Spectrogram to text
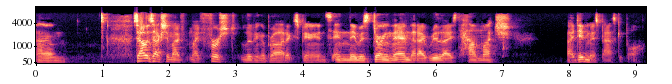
Um, so that was actually my my first living abroad experience, and it was during then that I realized how much I did miss basketball.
